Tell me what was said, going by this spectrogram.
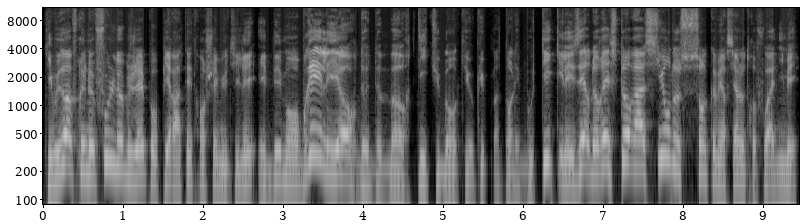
Qui vous offre une foule d'objets pour pirater, trancher, mutiler et démembrer les hordes de morts titubants qui occupent maintenant les boutiques et les aires de restauration de ce centre commercial autrefois animé,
